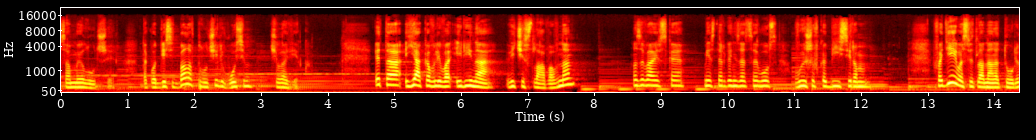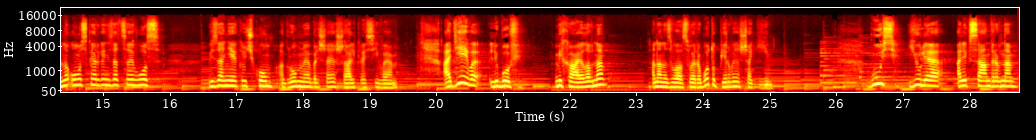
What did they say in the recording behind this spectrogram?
самые лучшие. Так вот, 10 баллов получили 8 человек. Это Яковлева Ирина Вячеславовна, Называевская, местная организация ВОЗ, вышивка бисером. Фадеева Светлана Анатольевна, Омская организация ВОЗ, вязание крючком, огромная большая шаль красивая. Адеева Любовь Михайловна, она называла свою работу «Первые шаги». Гусь Юлия Александровна,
